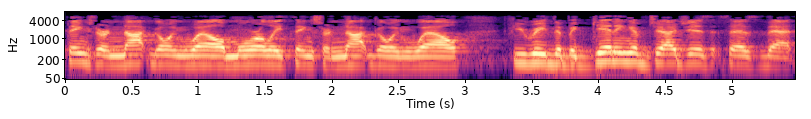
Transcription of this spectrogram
things are not going well. Morally, things are not going well. If you read the beginning of Judges, it says that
